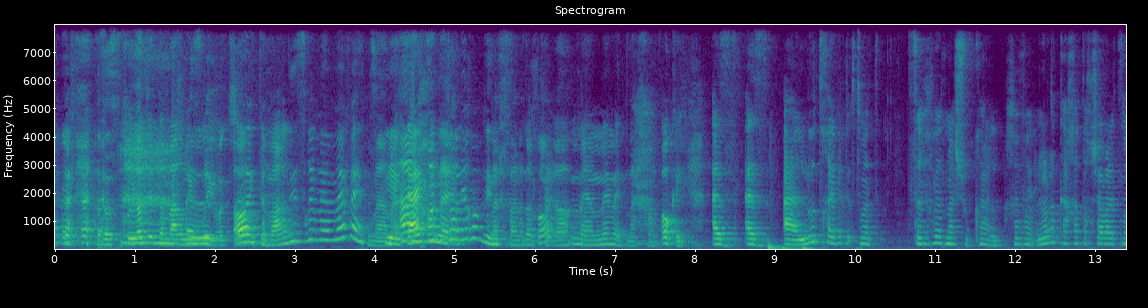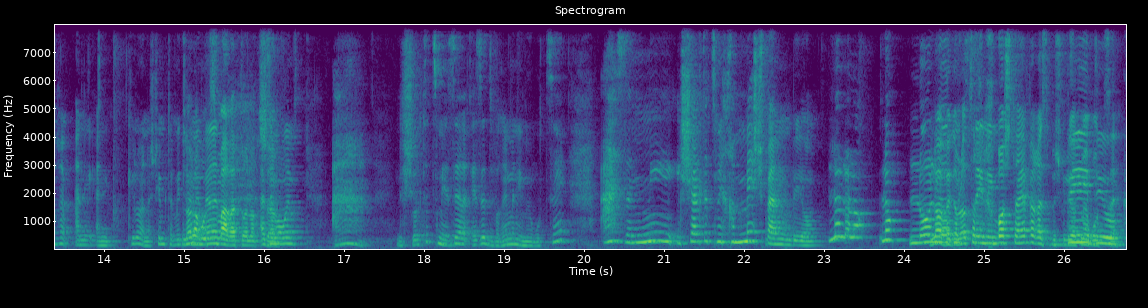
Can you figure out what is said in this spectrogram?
אז הזכויות לתמר נזרי, בבקשה. אוי, תמר נזרי מהממת. היא אה, הייתה נכון, איתי אה, בטוני רובינס. נכון, את נכון? אותה. מהממת. נכון. אוקיי, אז אז העלות חייבת, זאת אומרת, צריך להיות משהו קל. חבר'ה, לא לקחת עכשיו על עצמכם. אני, אני, כאילו, אנשים תמיד... לא לרוץ מרתון אז עכשיו. הם אומרים, אה... לשאול את עצמי איזה, איזה דברים אני מרוצה, אז אני אשאל את עצמי חמש פעמים ביום. לא, לא, לא, לא, לא לא, להיות וגם לא צריך. לכבוש את האברסט בשביל להיות מרוצה. בדיוק,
